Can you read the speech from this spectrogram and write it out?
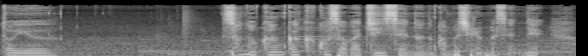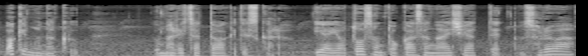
というその感覚こそが人生なのかもしれませんね。わけもなく生まれちゃったわけですから。いやいやお父さんとお母さんが愛し合ってそれは、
